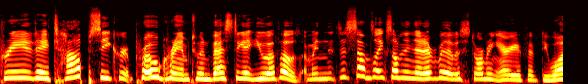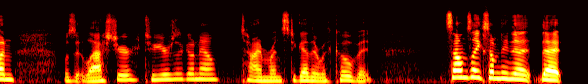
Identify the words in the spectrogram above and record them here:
created a top secret program to investigate UFOs. I mean, this sounds like something that everybody that was storming Area 51 was it last year, two years ago now? Time runs together with COVID. It sounds like something that that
